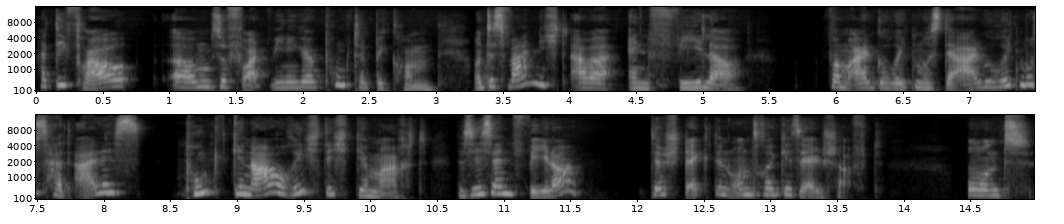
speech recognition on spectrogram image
hat die Frau ähm, sofort weniger Punkte bekommen. Und das war nicht aber ein Fehler vom Algorithmus. Der Algorithmus hat alles punktgenau richtig gemacht. Das ist ein Fehler, der steckt in unserer Gesellschaft. Und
